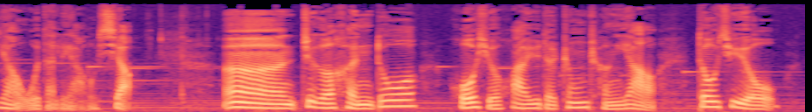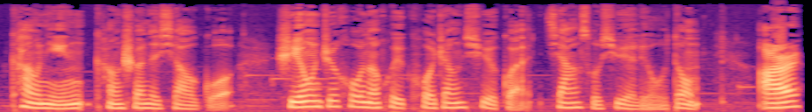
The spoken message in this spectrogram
药物的疗效。嗯，这个很多活血化瘀的中成药都具有抗凝抗栓的效果。使用之后呢，会扩张血管，加速血液流动，而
